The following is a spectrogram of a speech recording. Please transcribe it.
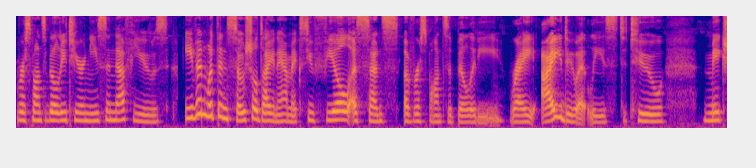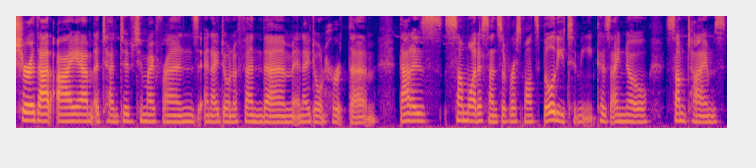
responsibility to your niece and nephews. Even within social dynamics, you feel a sense of responsibility, right? I do at least, to make sure that I am attentive to my friends and I don't offend them and I don't hurt them. That is somewhat a sense of responsibility to me because I know sometimes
